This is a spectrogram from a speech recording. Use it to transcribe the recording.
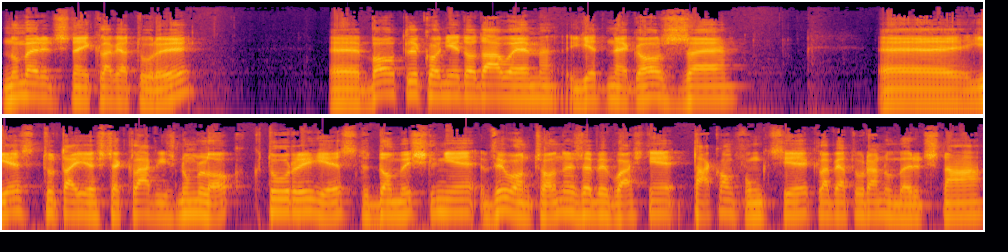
numerycznej klawiatury, bo tylko nie dodałem jednego, że jest tutaj jeszcze klawisz numlock, który jest domyślnie wyłączony, żeby właśnie taką funkcję klawiatura numeryczna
